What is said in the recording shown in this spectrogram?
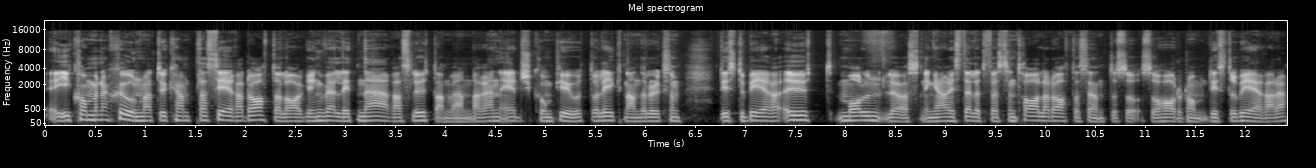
I kombination med att du kan placera datalagring väldigt nära slutanvändaren, edge compute och liknande, och liksom distribuera ut molnlösningar istället för centrala datacenter så, så har du dem distribuerade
